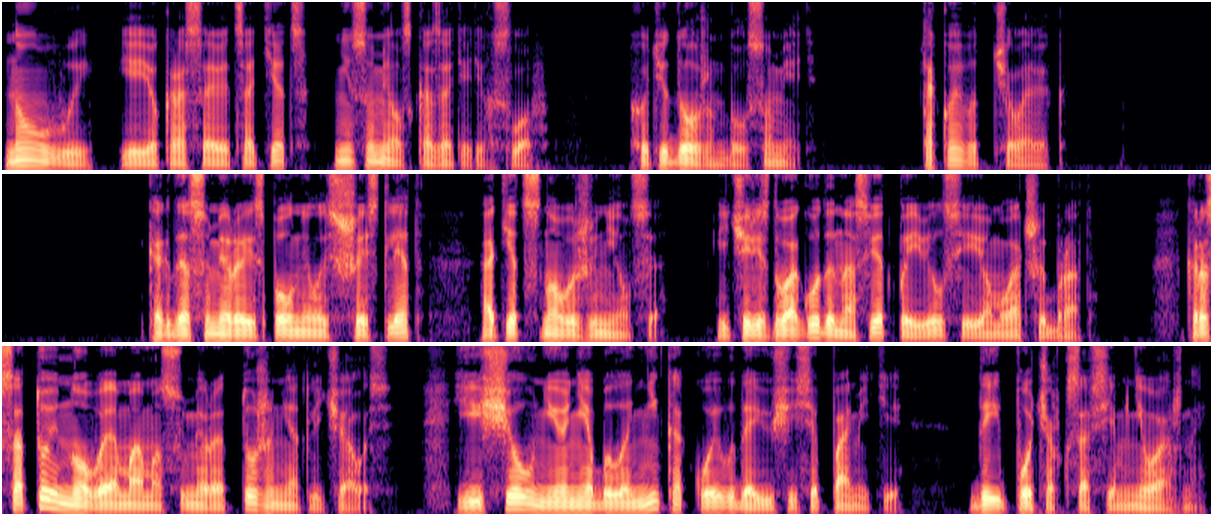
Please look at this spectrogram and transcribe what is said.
но, увы, ее красавец-отец не сумел сказать этих слов, хоть и должен был суметь. Такой вот человек. Когда Сумира исполнилось шесть лет, отец снова женился, и через два года на свет появился ее младший брат. Красотой новая мама Сумира тоже не отличалась. Еще у нее не было никакой выдающейся памяти, да и почерк совсем неважный.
